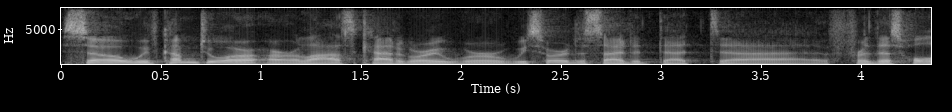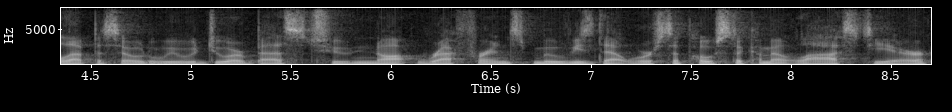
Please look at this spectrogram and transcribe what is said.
so we've come to our, our last category where we sort of decided that uh, for this whole episode, we would do our best to not reference movies that were supposed to come out last year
